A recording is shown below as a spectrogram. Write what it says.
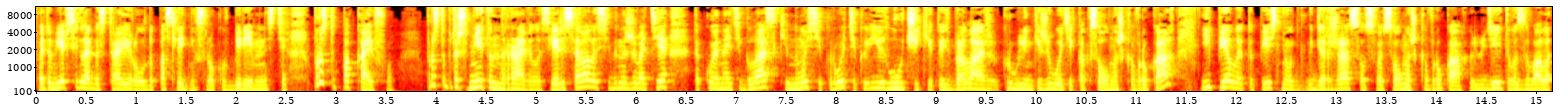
Поэтому я всегда гастролировала до последних сроков беременности, просто по кайфу, просто потому что мне это нравилось. Я рисовала себе на животе такое, знаете, глазки, носик, ротик и лучики, то есть брала кругленький животик, как солнышко в руках, и пела эту песню, вот, держа свое солнышко в руках. И людей это вызывало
